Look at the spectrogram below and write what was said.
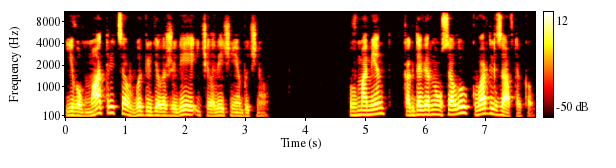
его матрица выглядела живее и человечнее обычного. В момент, когда вернулся Лу, Квардль завтракал.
